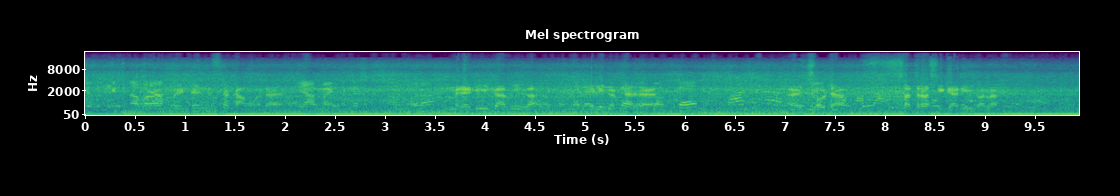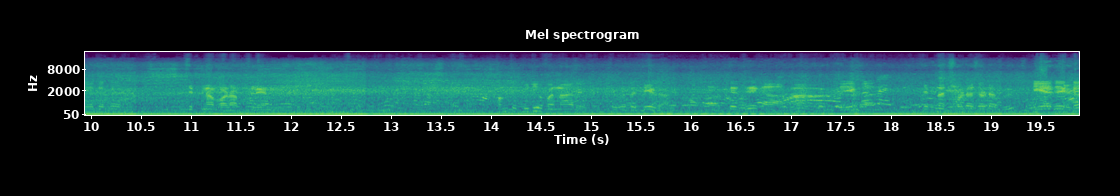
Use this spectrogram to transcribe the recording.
कितना बड़ा? मेंटेनेंस का काम होता है। यहाँ मेंटेनेंस काम हो रहा है। मेलेडी का भी हेलीकॉप्टर है। छोटा। सत्रह सीटर ही वाला। ये देखो। कितना बड़ा प्लेन हम तो वीडियो बना रहे थे। देखो तो देगा। हाँ। कितना छोटा छोटा ये देखो।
